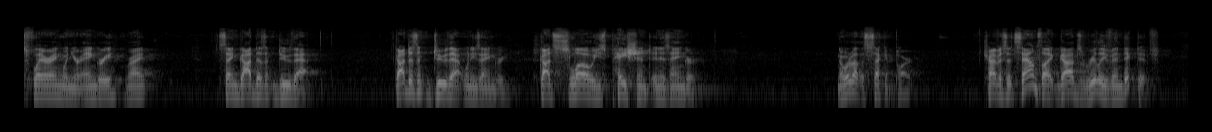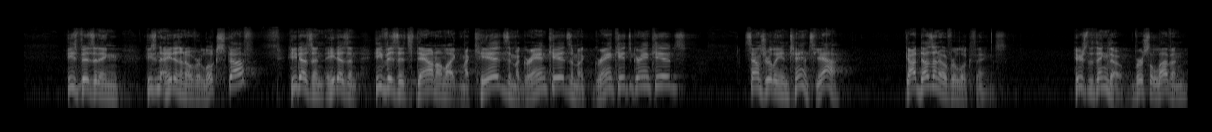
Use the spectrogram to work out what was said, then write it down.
flaring when you're angry, right? Saying God doesn't do that. God doesn't do that when he's angry. God's slow, he's patient in his anger. Now, what about the second part? Travis, it sounds like God's really vindictive. He's visiting, he's, he doesn't overlook stuff. He doesn't, he doesn't, he visits down on like my kids and my grandkids and my grandkids' grandkids. Sounds really intense, yeah. God doesn't overlook things. Here's the thing though, verse 11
